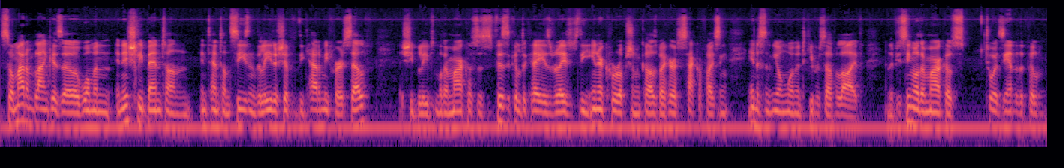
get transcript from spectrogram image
so Madame Blanc is a woman initially bent on intent on seizing the leadership of the academy for herself, she believes Mother Marcos's physical decay is related to the inner corruption caused by her sacrificing innocent young women to keep herself alive. And if you see Mother Marcos towards the end of the film,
